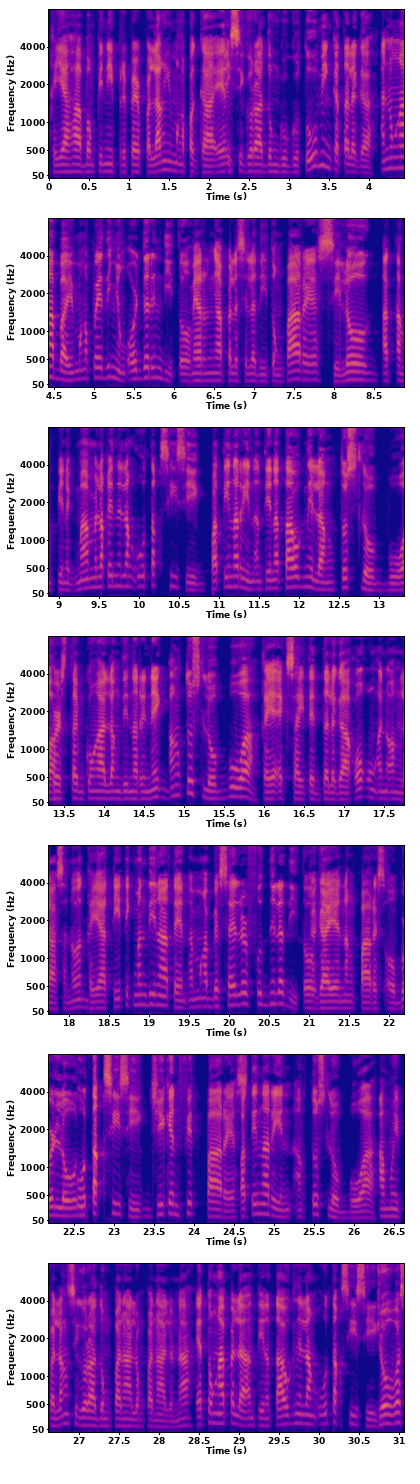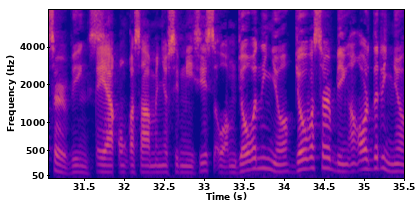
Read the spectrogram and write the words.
Kaya habang piniprepare pa lang yung mga pagkain, ay siguradong gugutuming ka talaga. Ano nga ba yung mga pwede nyong orderin dito? Meron nga pala sila ditong pares, silog, at ang pinagmamalaki nilang utak sisig, pati na rin ang tinatawag nilang tuslo buwa. First time ko nga lang din narinig ang tuslo buwa. Kaya excited talaga ako kung ano ang lasa nun. Kaya titikman din natin ang mga bestseller food nila dito. Kagaya ng pares overload, utak sisig, chicken feet pares, pati na rin ang tuslo buwa. Amoy pa lang siguradong panalong panalo na. Ito nga pala ang tinatawag nilang utak sisig, jowa servings. Kaya kung kasama nyo si Mrs. o ang jowa ninyo, jowa serving ang orderin nyo.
